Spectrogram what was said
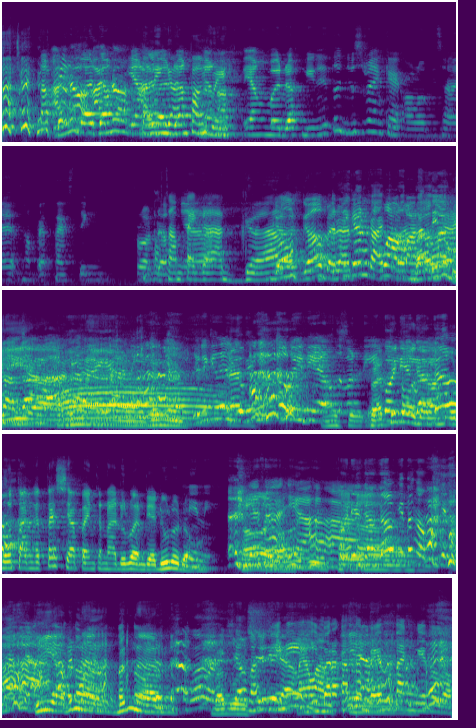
Tapi yang Ano, badak ano, yang paling gampang yang, sih. yang badak gini tuh justru yang kayak kalau misalnya sampai testing produknya Sampai gagal. gagal berarti, Berarti kan kacau wah banget. berarti Berarti gagal. gagal banget. Oh, Iya. bener. Jadi kita juga butuh ini yang seperti Berarti Kalau kalau dalam gagal- urutan ngetes siapa yang kena duluan? Dia dulu dong. Ini. Oh, Biasa iya. ya. Kalau dia gagal kita nggak mungkin ya. Iya benar, benar. Bagus. Ini ibarat kata Iya. benteng gitu loh.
